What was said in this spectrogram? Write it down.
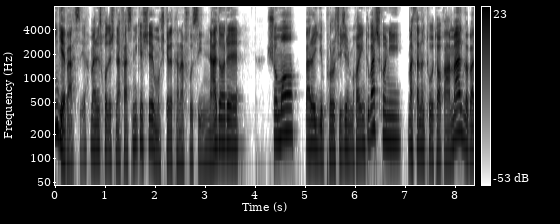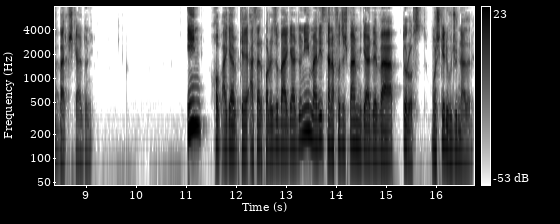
این یه بحثه. مریض خودش نفس می‌کشه مشکل تنفسی نداره. شما برای یه پروسیجر می‌خوای اینتوبش کنی مثلا تو اتاق عمل و بعد برش گردونی. این خب اگر که اثر پارالیز رو برگردونی مریض تنفسش برمیگرده و درست مشکلی وجود نداره.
